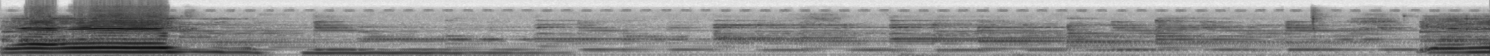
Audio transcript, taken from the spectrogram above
Yeah. Yeah.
